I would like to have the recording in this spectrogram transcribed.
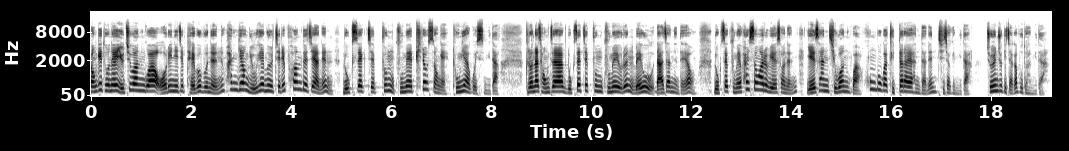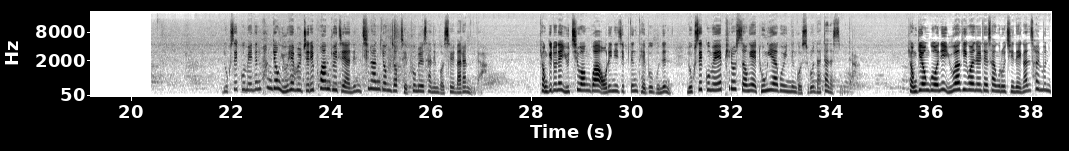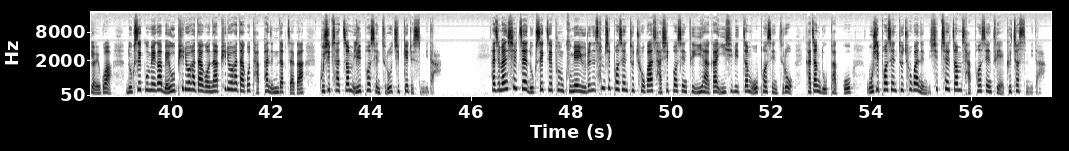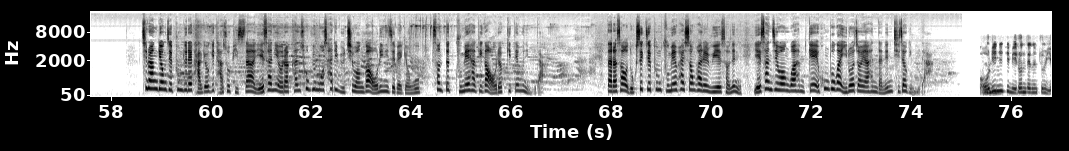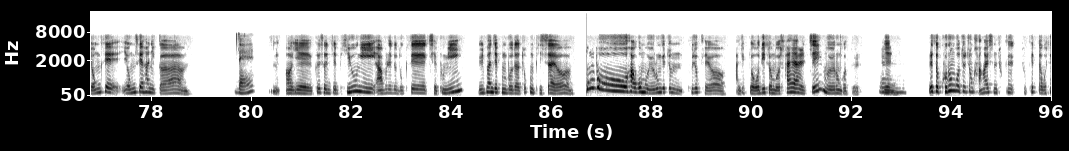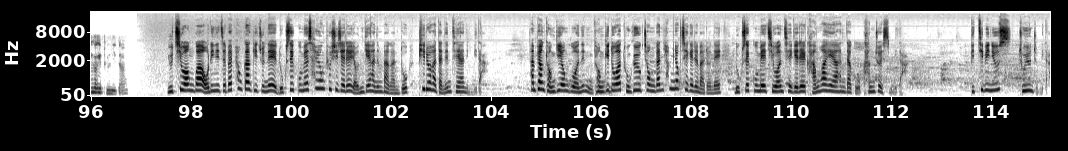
경기 도 내 유치원과 어린이집 대부분은 환경 유해 물질이 포함되지 않은 녹색 제품 구매 필요성에 동의하고 있습니다. 그러나 정작 녹색 제품 구매율은 매우 낮았는데요. 녹색 구매 활성화를 위해서는 예산 지원과 홍보가 뒤따라야 한다는 지적입니다. 조윤주 기자가 보도합니다. 녹색 구매는 환경 유해 물질이 포함되지 않은 친환경적 제품을 사는 것을 말합니다. 경기도 내 유치원과 어린이집 등 대부분은 녹색 구매의 필요성에 동의하고 있는 것으로 나타났습니다. 경기연구원이 유아기관을 대상으로 진행한 설문 결과 녹색 구매가 매우 필요하다거나 필요하다고 답한 응답자가 94.1%로 집계됐습니다. 하지만 실제 녹색 제품 구매율은 30% 초과 40% 이하가 22.5%로 가장 높았고 50% 초과는 17.4%에 그쳤습니다. 친환경 제품들의 가격이 다소 비싸 예산이 열악한 소규모 사립 유치원과 어린이집의 경우 선뜻 구매하기가 어렵기 때문입니다. 따라서 녹색 제품 구매 활성화를 위해서는 예산 지원과 함께 홍보가 이뤄져야 한다는 지적입니다. 어린이집 이런 데는 좀 영세 영세하니까 네. 음어 예. 그래서 인제 비용이 아무래도 녹색 제품이 일반 제품보다 쪼끔 비싸요. 홍보하고 뭐 요런 게 좀 부족해요. 아직도 어디서 뭐 사야 할지 뭐 요런 것들. 예. 음. 그래서 고런 것들 좀 강화했으면 좋겠 좋겠 다고 생각이 듭니다. 유치원과 어린이집의 평가 기준에 녹색 구매 사용 표시제를 연계하는 방안도 필요하다는 제안입니다. 한편 경기연구원은 경기도와 도교육청 간 협력 체계를 마련해 녹색 구매 지원 체계를 강화해야 한다고 강조했습니다. BTV 뉴스 조윤주입니다.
